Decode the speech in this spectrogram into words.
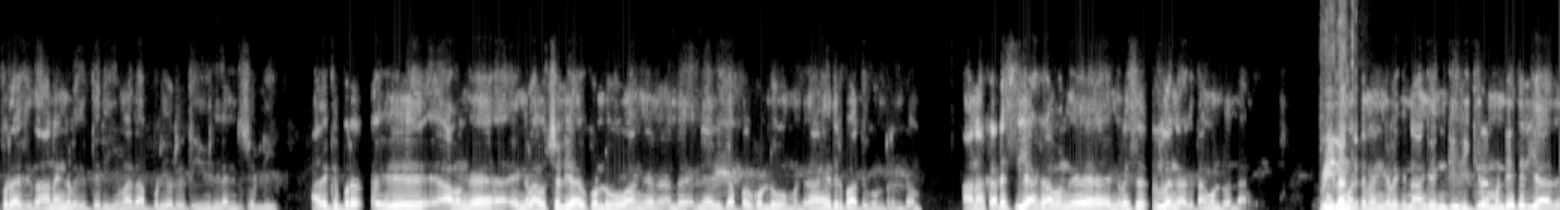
பிறகு தான் எங்களுக்கு தெரியும். அது அப்படி ஒரு தீவு இல்லைன்னு சொல்லி. அதுக்கு பிறகு அவங்க எங்களை ஆஸ்திரேலியா கொண்டு போவாங்க அந்த நேவி கப்பல் கொண்டு போகும்னு தான் எதிர்பார்த்து கொண்டிருந்தோம். ஆனால் கடைசியாக அவங்க எங்களை ஸ்ரீலங்காவுக்கு தான் கொண்டு வந்தாங்க. மட்டும் எங்களுக்கு நாங்க எங்க இருக்கிறோம்ன்றே தெரியாது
